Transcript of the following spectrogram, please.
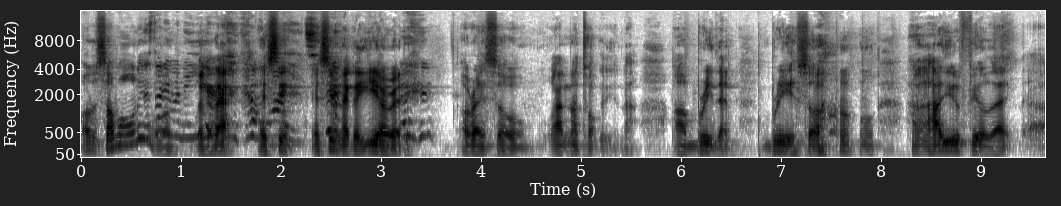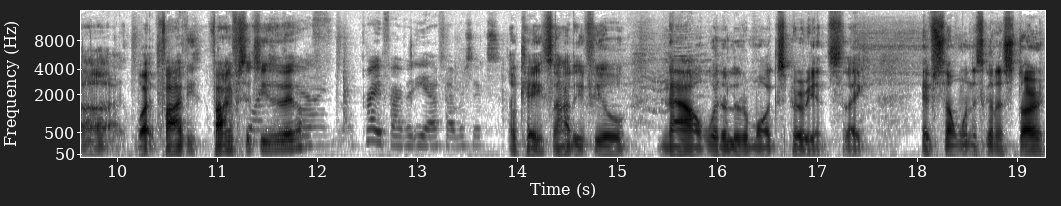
Oh, the summer only? It's not Well, even a look at year. that. Come It seemed on. it seemed like a year already. All right, so I'm not talking to you now. Um, Bree then. Bree, so how, how do you feel that? Uh, what five, ye- five, six years later? Probably five. Yeah, five or six. Okay, so how do you feel now with a little more experience? Like, if someone is gonna start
